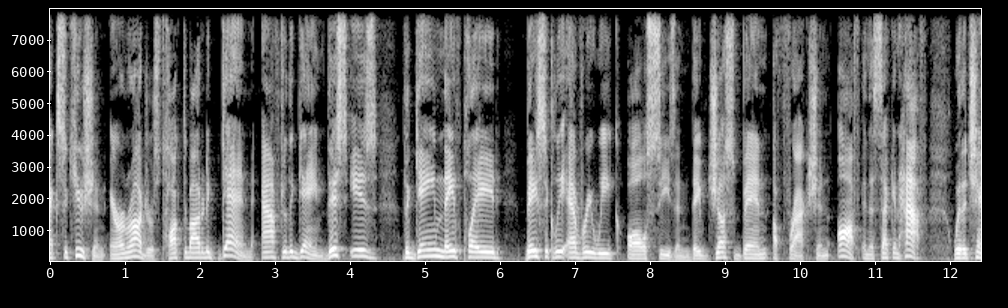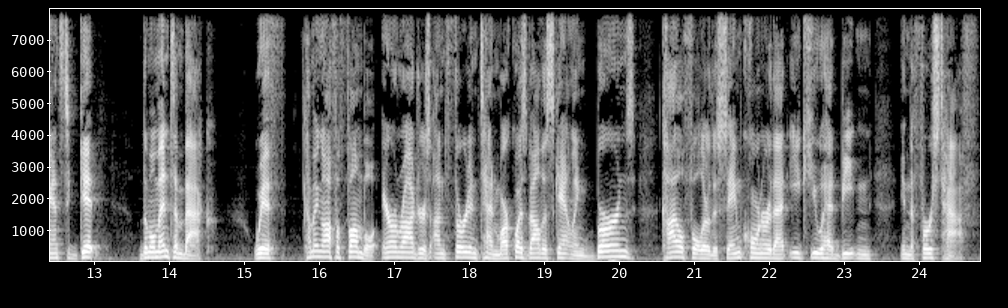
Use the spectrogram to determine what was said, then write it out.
execution. Aaron Rodgers talked about it again after the game. This is the game they've played basically every week all season. They've just been a fraction off in the second half with a chance to get the momentum back with coming off a fumble. Aaron Rodgers on third and 10. Marquez Valdes Scantling burns Kyle Fuller, the same corner that EQ had beaten in the first half.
